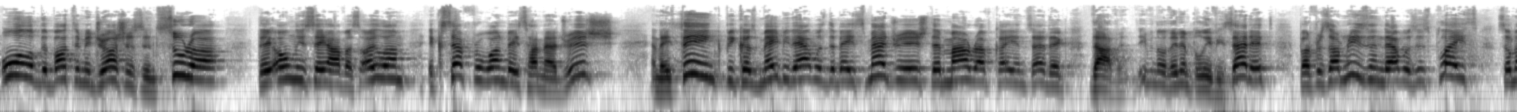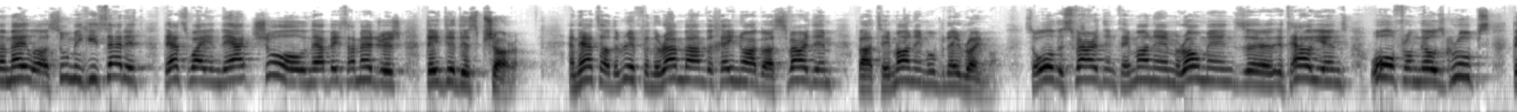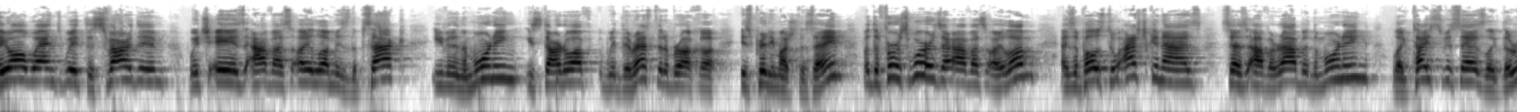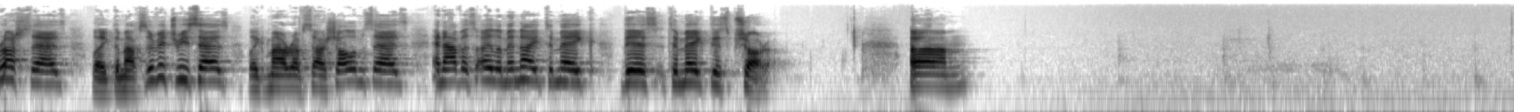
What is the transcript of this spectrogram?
all of the bottom midrashes in Sura, they only say Avas Olam, except for one base Hamedrash, and they think because maybe that was the base Medrash that Mar Rav Kayin Tzedek David, even though they didn't believe he said it, but for some reason that was his place. So Mamela, assuming he said it, that's why in that shul, in that base Hamedrash, they did this pshara. And that's how the Rif and the Rambam, V'chein Noaga Svardim, V'ateimanim, Ubnei Roima. So all the Sfardim, Teimanim, Romans, uh, Italians, all from those groups, they all went with the Sfardim, which is Avas Olam is the Psak. Even in the morning, you start off with the rest of the bracha is pretty much the same, but the first words are Avas Olam, as opposed to Ashkenaz says Avarab in the morning, like Taisva says, like the Rosh says, like the Machzor says, like Marav Sar Shalom says, and Avas Olam at night to make this to make this pshara. Um,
